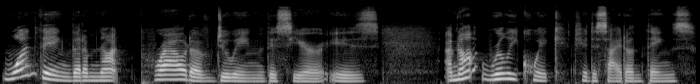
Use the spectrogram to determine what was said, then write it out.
One thing that I'm not proud of doing this year is I'm not really quick to decide on things.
